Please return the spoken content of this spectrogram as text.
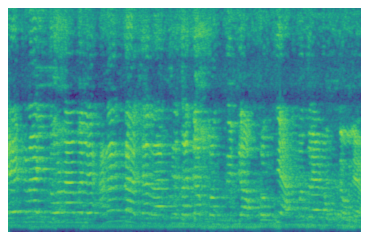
एक नाही दोन आम्हाला म्हणजे अनंताच्या राक्षसाच्या पंक्तीच्या पंक्ती हनुमंतरायानं उठवल्या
